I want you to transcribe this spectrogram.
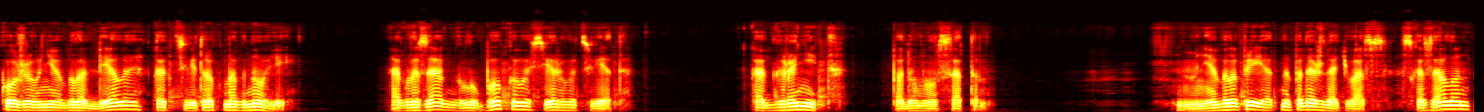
Кожа у нее была белая, как цветок магнолии, а глаза глубокого серого цвета. «Как гранит», — подумал Сатон. «Мне было приятно подождать вас», — сказал он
